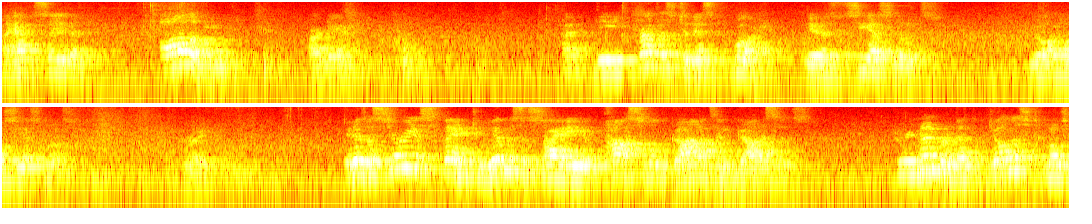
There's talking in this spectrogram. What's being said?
I have to say that all of you are damned. Uh, The preface to this book is C.S. Lewis. You all know C.S. Lewis? Great. It is a serious thing to live in a society of possible gods and goddesses. To remember that the dullest, most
